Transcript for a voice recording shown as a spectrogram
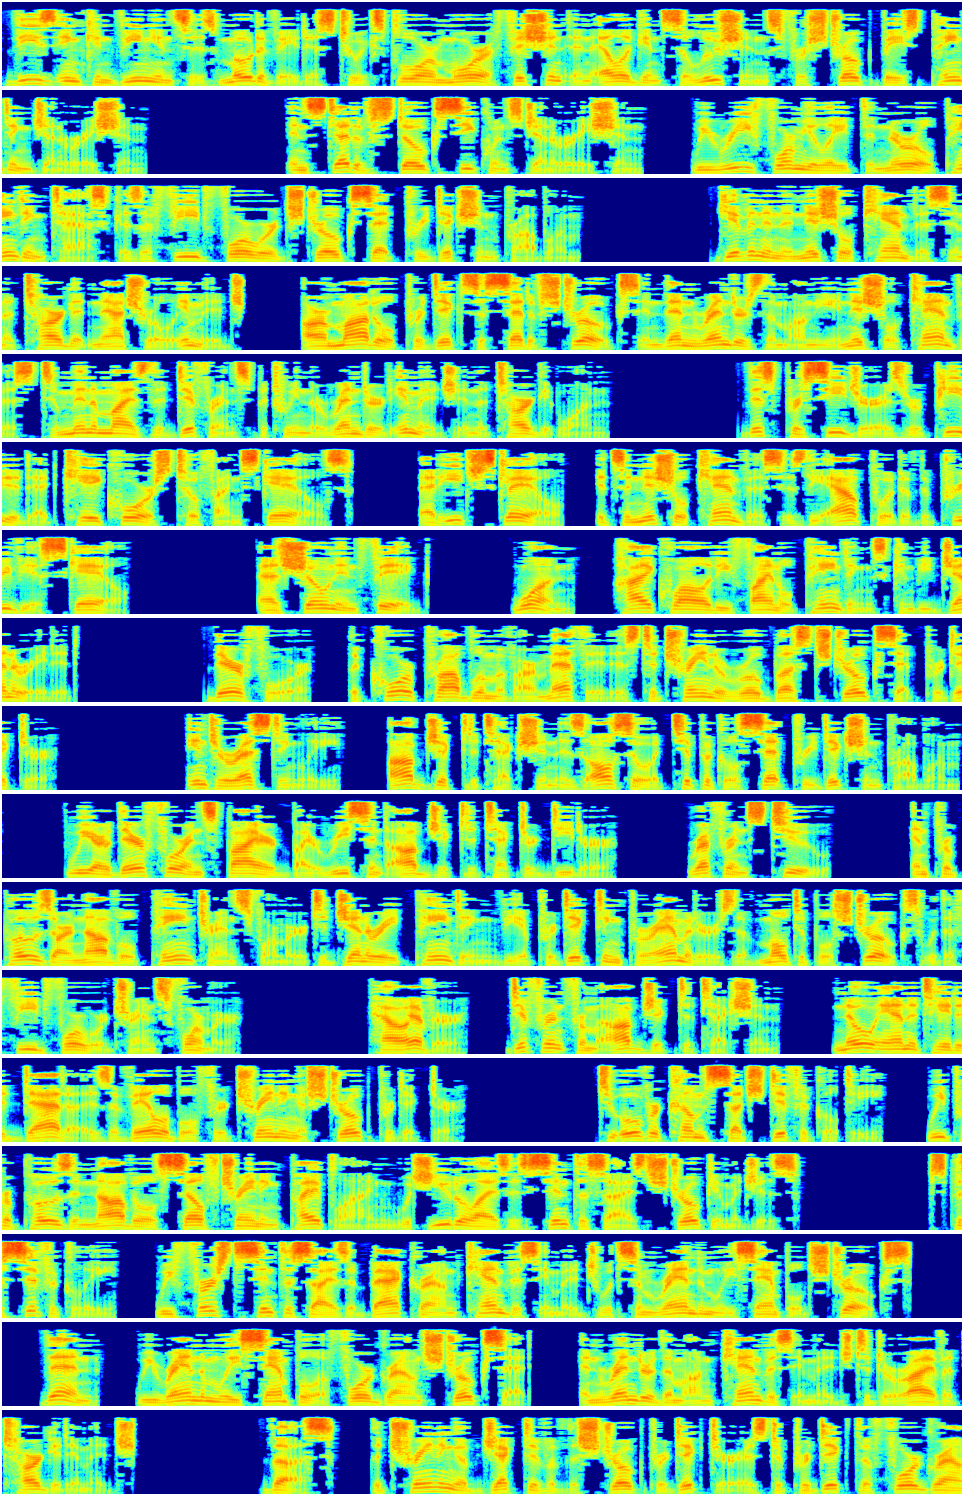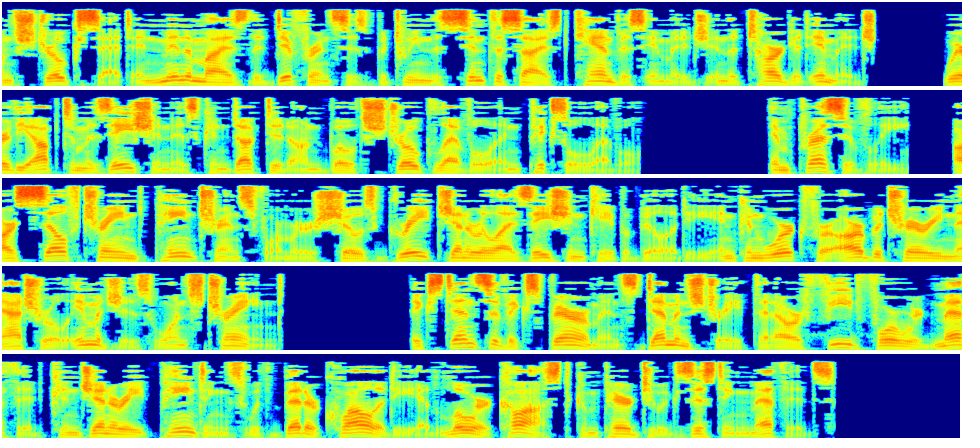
These inconveniences motivate us to explore more efficient and elegant solutions for stroke based painting generation. Instead of Stokes sequence generation, we reformulate the neural painting task as a feed forward stroke set prediction problem. Given an initial canvas and a target natural image, our model predicts a set of strokes and then renders them on the initial canvas to minimize the difference between the rendered image and the target one. This procedure is repeated at k coarse to fine scales. At each scale, its initial canvas is the output of the previous scale. As shown in Fig. 1, high quality final paintings can be generated. Therefore, the core problem of our method is to train a robust stroke set predictor. Interestingly, object detection is also a typical set prediction problem. We are therefore inspired by recent object detector DETR, reference 2, and propose our novel paint transformer to generate painting via predicting parameters of multiple strokes with a feed forward transformer. However, different from object detection, no annotated data is available for training a stroke predictor. To overcome such difficulty, we propose a novel self training pipeline which utilizes synthesized stroke images. Specifically, we first synthesize a background canvas image with some randomly sampled strokes. Then, we randomly sample a foreground stroke set and render them on canvas image to derive a target image. Thus, the training objective of the stroke predictor is to predict the foreground stroke set and minimize the differences between the synthesized canvas image and the target image, where the optimization is conducted on both stroke level and pixel level. Impressively, our self trained paint transformer shows great generalization capability and can work for arbitrary natural images once trained. Extensive experiments demonstrate that our feed forward method can generate paintings with better quality at lower cost compared to existing methods.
